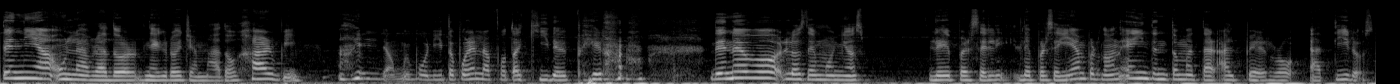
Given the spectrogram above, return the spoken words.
tenía un labrador negro llamado Harvey. Ay, ya muy bonito. Ponen la foto aquí del perro. De nuevo, los demonios le, perseguían perdón, e intentó matar al perro a tiros.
